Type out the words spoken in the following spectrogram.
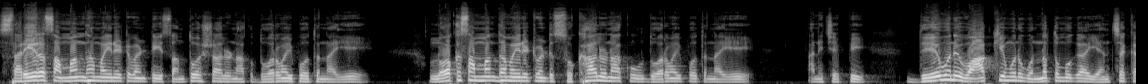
శరీర సంబంధమైనటువంటి సంతోషాలు నాకు దూరం అయిపోతున్నాయే లోక సంబంధమైనటువంటి సుఖాలు నాకు దూరం అయిపోతున్నాయే అని చెప్పి దేవుని వాక్యమును ఉన్నతముగా ఎంచక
